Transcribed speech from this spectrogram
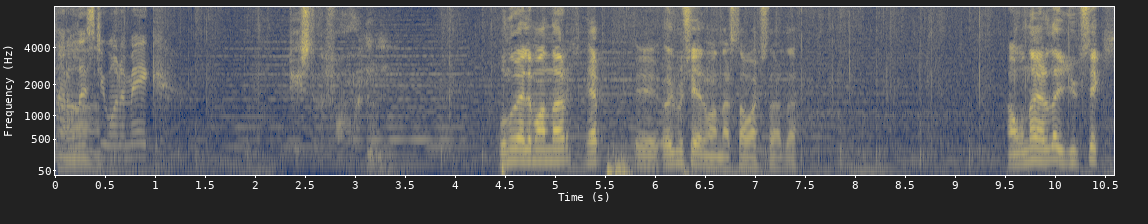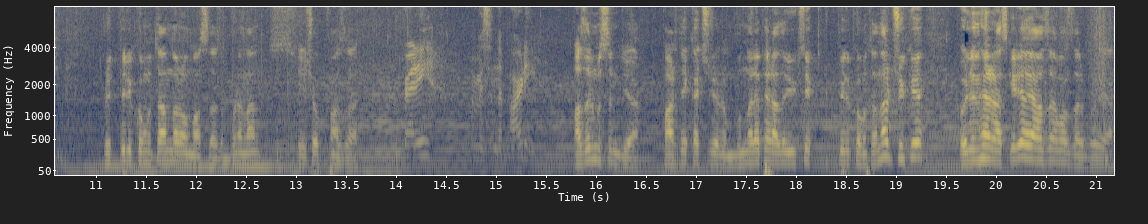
Not a list you want to make. Peace to the fallen. Bunu elemanlar hep e, ölmüş elemanlar savaşlarda. Ama bunlar da yüksek rütbeli komutanlar olması lazım. Bu ne lan? Şey çok fazla. Ready? We're missing the party. Hazır mısın diyor. Partiye kaçırıyorum. Bunlar hep herhalde yüksek rütbeli komutanlar çünkü ölen her askeri yazamazlar buraya.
